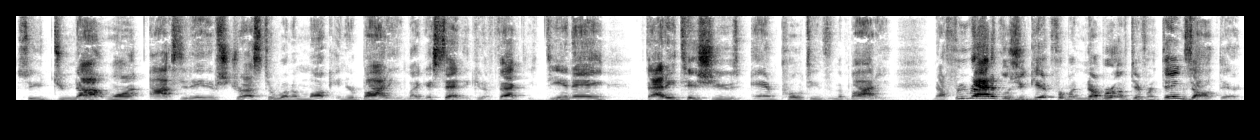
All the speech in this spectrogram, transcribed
so you do not want oxidative stress to run amok in your body. Like I said, it can affect DNA, fatty tissues, and proteins in the body. Now, free radicals you get from a number of different things out there.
